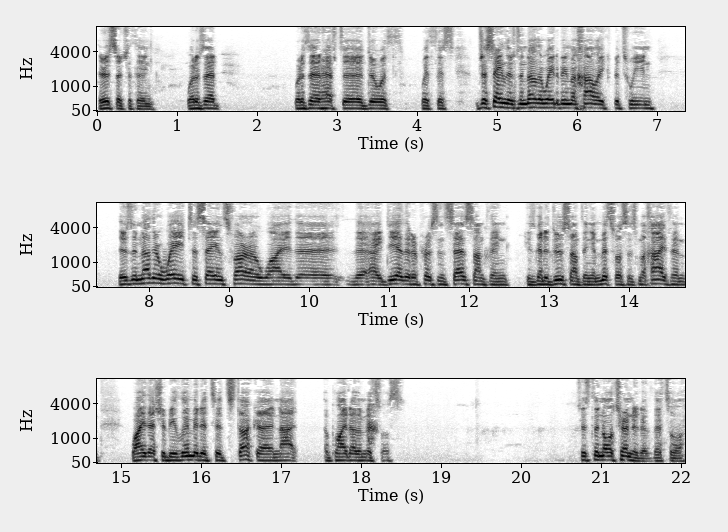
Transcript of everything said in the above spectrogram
there is such a thing. What does that? What does that have to do with with this? I'm just saying, there's another way to be mechalik between. There's another way to say in Svara why the the idea that a person says something, he's going to do something in mitzvahs is mechayiv him. Why that should be limited to tzedakah and not apply to other mitzvahs. Just an alternative. That's all.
